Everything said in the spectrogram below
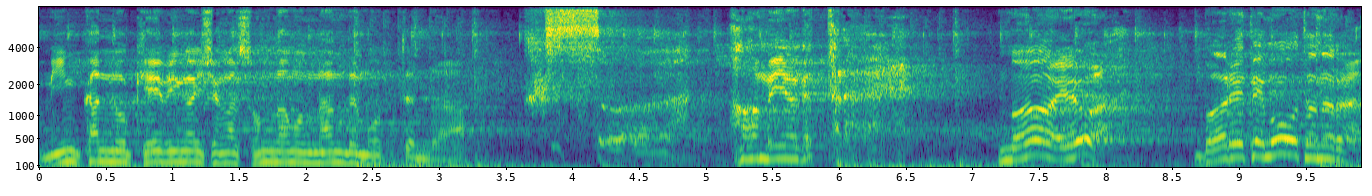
民間の警備会社がそんなもんなんで持ってんだ。くそはめやがったな。まあええわバレてもうたなら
